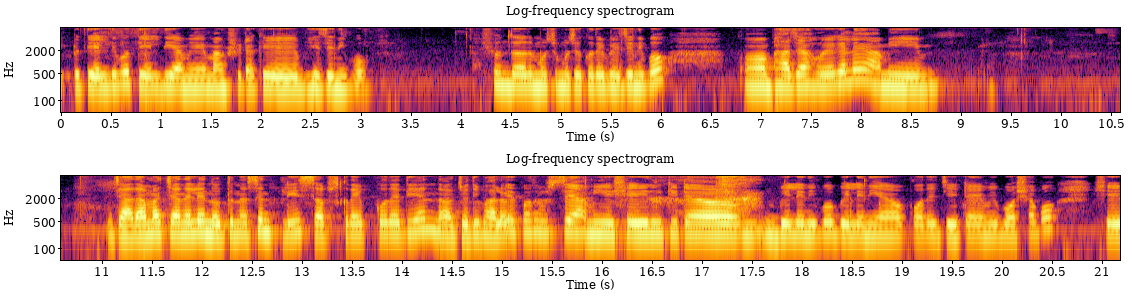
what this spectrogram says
একটু তেল দিব, তেল দিয়ে আমি মাংসটাকে ভেজে নিব। সুন্দর মুচমুচে করে ভেজে নিব। ভাজা হয়ে গেলে আমি যারা আমার চ্যানেলে নতুন আছেন প্লিজ সাবস্ক্রাইব করে দিন যদি ভালো এরপর হচ্ছে আমি সেই রুটিটা বেলে নিব। বেলে নেওয়ার পরে যেটাই আমি বসাবো, সেই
